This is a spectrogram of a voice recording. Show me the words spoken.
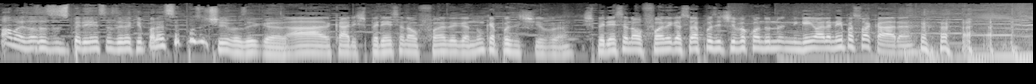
Ah, mas as experiências dele aqui parecem ser positivas, hein, cara? ah, cara, experiência na alfândega nunca é positiva. Experiência na alfândega só é positiva quando ninguém olha nem pra sua cara.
